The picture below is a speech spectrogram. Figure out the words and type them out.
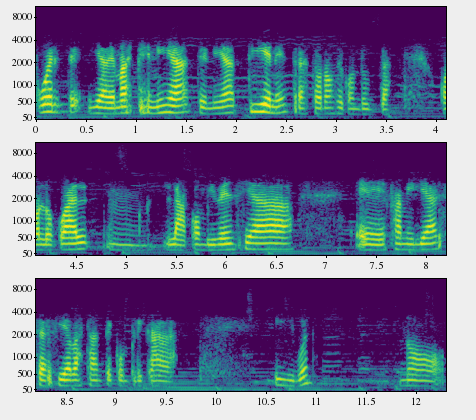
fuerte y además tenía, tenía, tiene trastornos de conducta, con lo cual mm, la convivencia eh, familiar se hacía bastante complicada. Y bueno, no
